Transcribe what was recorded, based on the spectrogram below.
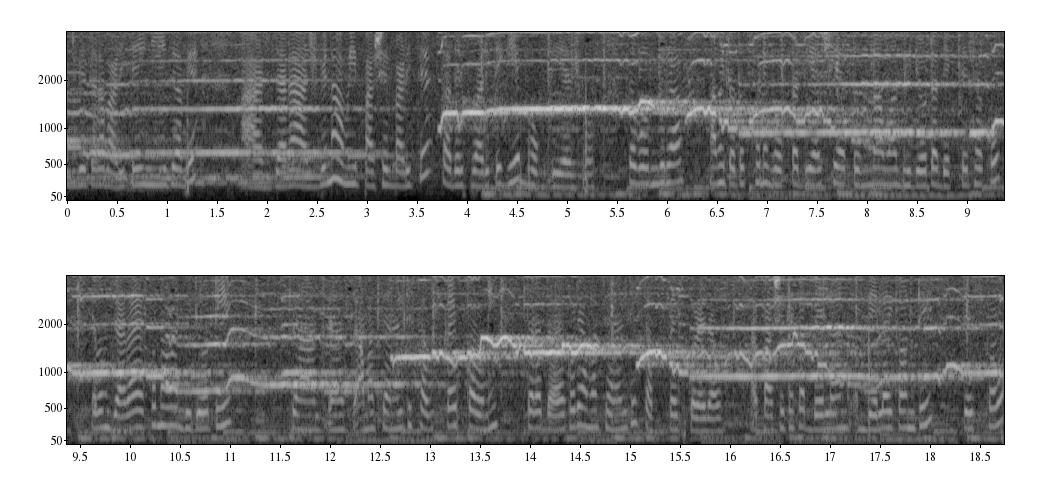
আসবে তারা বাড়িতেই নিয়ে যাবে। আর যারা আসবে না, আমি পাশের বাড়িতে তাদের বাড়িতে গিয়ে ভোগ দিয়ে আসব। তো বন্ধুরা, আমি ততক্ষণে ভোগটা দিয়ে আসি। আর তোমরা আমার ভিডিওটা দেখতে থাকো। এবং যারা এখন আমার ভিডিওটি আমার চ্যানেলটি সাবস্ক্রাইব করনি, তারা দয়া করে আমার চ্যানেলটি সাবস্ক্রাইব করে দাও। আর পাশে থাকা বেল বেল আইকনটি প্রেস করো,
